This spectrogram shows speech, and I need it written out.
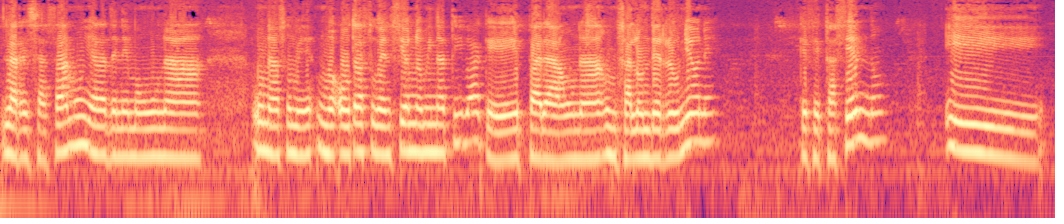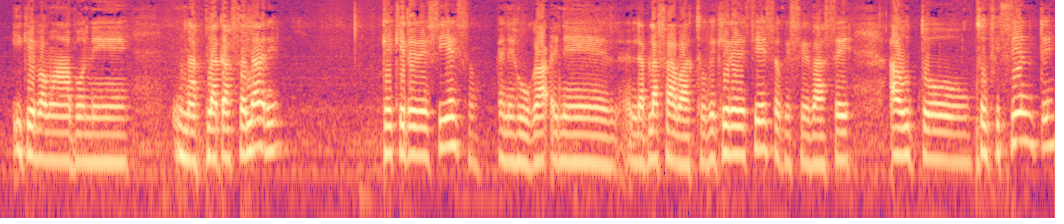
la rechazamos y ahora tenemos una, una, otra subvención nominativa que es para una, un salón de reuniones que se está haciendo y, y que vamos a poner unas placas solares. ¿Qué quiere decir eso? En, el, en, el, en la Plaza Abasto. ¿Qué quiere decir eso? Que se va a hacer autosuficiente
